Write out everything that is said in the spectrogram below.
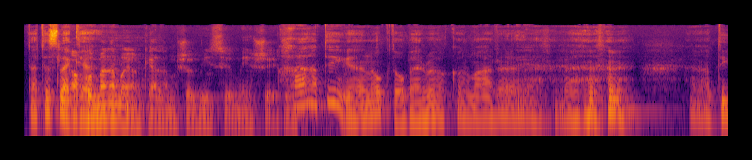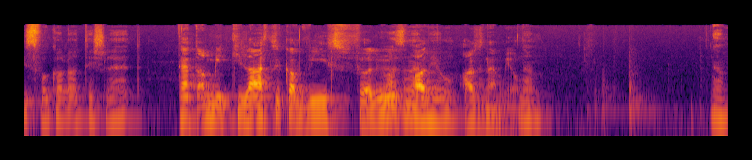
Tehát ezt le akkor kell... már nem olyan kellemes a vízhőmérséklet. Hát igen, októberben akkor már a 10 fok alatt is lehet. Tehát amit kilátszik a víz fölül, az nem az, jó. Az nem jó. Nem. Nem.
